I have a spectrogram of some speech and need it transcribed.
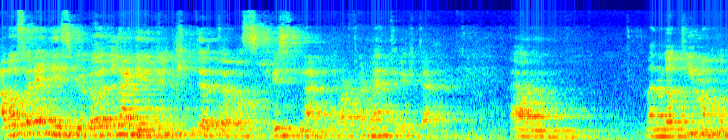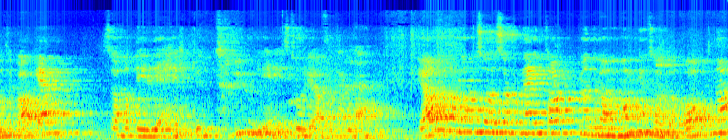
jeg var så redd de skulle ødelegge ryktet til oss kristne. I hvert fall mitt rykte. Um, men da timene kom tilbake, så hadde de helt utrolige historier å fortelle. Ja, det var noen som hadde sagt nei takk, men det var mange som hadde åpna.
